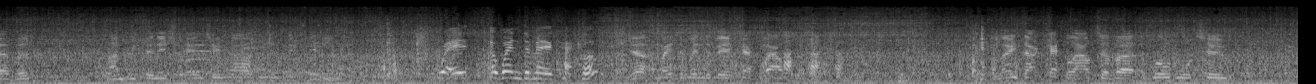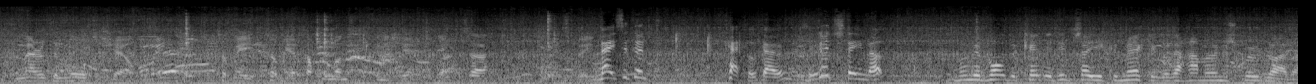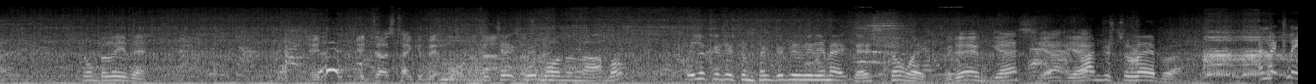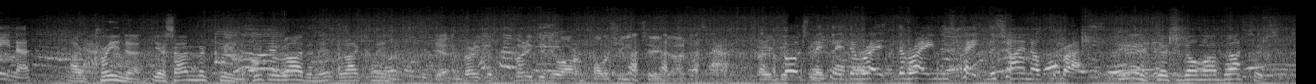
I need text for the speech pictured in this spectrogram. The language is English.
and we finished in 2015. With a Windermere kettle. Yeah, I made the Windermere kettle out of. I made that kettle out of a, a World War II American mortar shell. took me took me a couple of months to finish it, but uh, it's been. Makes a good kettle go. It's a good steam up. When we bought the kit, they did say you could make it with a hammer and a screwdriver. Don't believe it. It, it does take a bit more than It that. It takes a bit more than that, but we look at this and think, did we really make this, don't we? We do, yes, yeah, yeah. I'm just a labourer. And the cleaner. I'm cleaner. Yes, I'm the cleaner. People ride in it, but I clean it. Yeah, and very good, very good you are at polishing it too, Dad. Very good. Unfortunately, the, ra the rain has taken the shine off the brass. Yeah, dirtied all my brasses.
